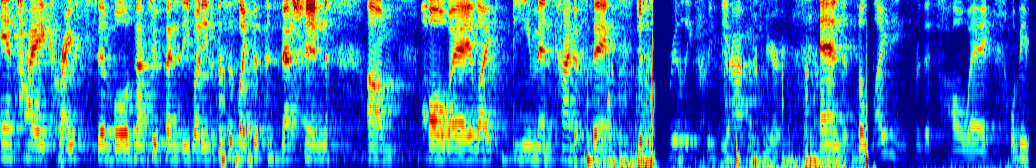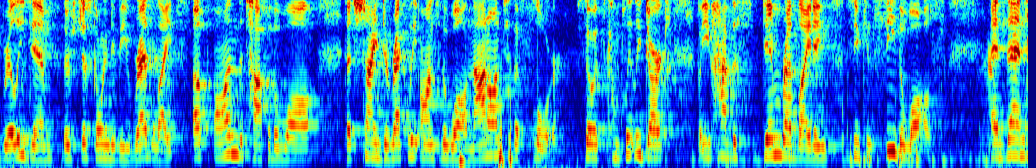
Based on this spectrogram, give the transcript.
anti-Christ symbols, not to offend anybody, but this is like the possession um, hallway, like demon kind of thing. Just really creepy atmosphere. And the lighting for this hallway will be really dim. There's just going to be red lights up on the top of the wall that shine directly onto the wall, not onto the floor. So it's completely dark, but you have this dim red lighting so you can see the walls. And then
